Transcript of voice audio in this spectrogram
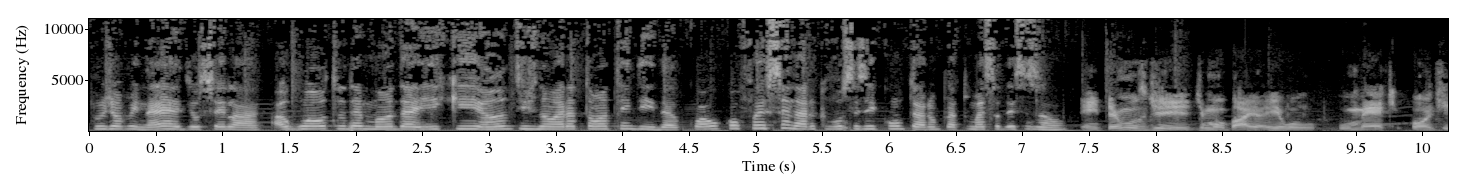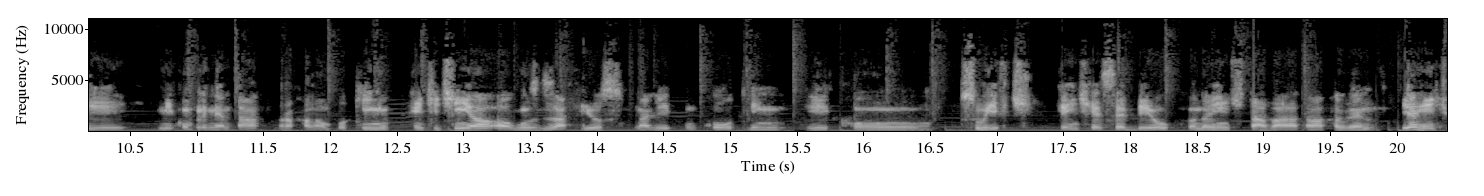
pro Jovem Nerd ou sei lá, alguma outra demanda aí que antes não era tão atendida? Qual, qual foi o cenário que vocês encontraram para tomar essa decisão? Em termos de, de mobile, aí o, o Mac pode me complementar para falar um pouquinho. A gente tinha alguns desafios ali com Kotlin e com Swift que a gente recebeu quando a gente estava fazendo e a gente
